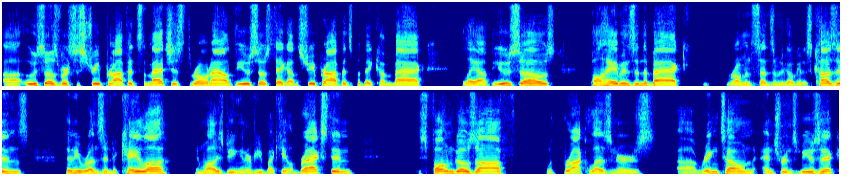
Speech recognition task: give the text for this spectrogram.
Uh Usos versus Street Profits. The match is thrown out. The Usos take out the Street Profits, but they come back, lay out the Usos. Paul Heyman's in the back. Roman sends him to go get his cousins. Then he runs into Kayla. And while he's being interviewed by Kayla Braxton, his phone goes off with Brock Lesnar's uh, ringtone entrance music.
